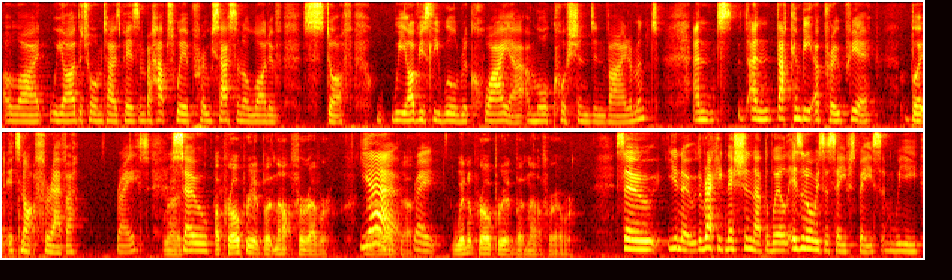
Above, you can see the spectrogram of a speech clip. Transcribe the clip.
a lot, we are the traumatized person, perhaps we're processing a lot of stuff. We obviously will require a more cushioned environment, and and that can be appropriate, but it's not forever, right? Right. So appropriate, but not forever. yeah, I like right. When appropriate, but not forever. So you know the recognition that the world isn't always a safe space, and we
